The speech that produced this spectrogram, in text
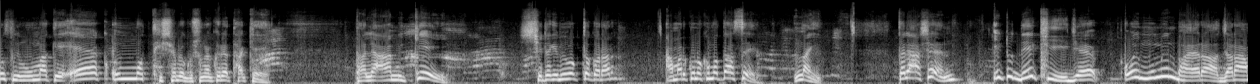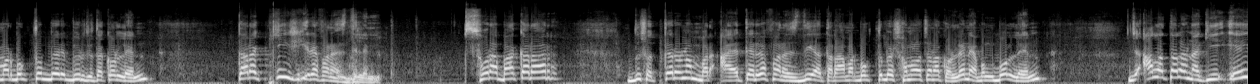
মুসলিম উম্মাকে এক উম্মত হিসেবে ঘোষণা করে থাকে, তাহলে আমি কে? সেটাকে বিভক্ত করার আমার কোনো ক্ষমতা আছে? নাই। তাহলে আসেন, একটু দেখি যে ওই মুমিন ভাইয়েরা যারা আমার বক্তব্যের বিরোধিতা করলেন, তারা কি রেফারেন্স দিলেন? সোরা বাকারার দুশো তেরো নম্বর আয়াতের রেফারেন্স দিয়ে তারা আমার বক্তব্যের সমালোচনা করলেন এবং বললেন যে আল্লাহ তালা নাকি এই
